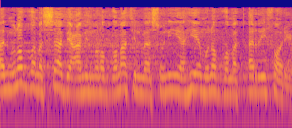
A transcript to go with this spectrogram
المنظمة السابعة من منظمات الماسونية هي منظمة الريفورم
